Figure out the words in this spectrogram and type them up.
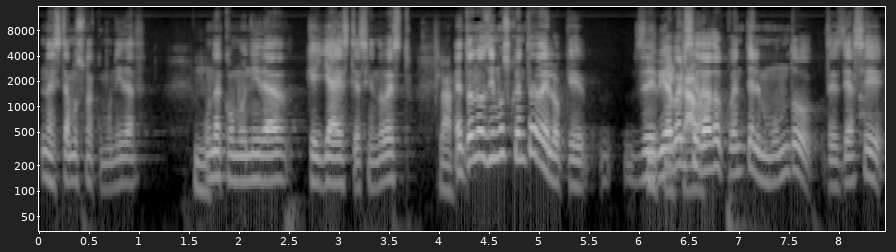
necesitamos una comunidad. Mm. una comunidad que ya esté haciendo esto. Entonces nos dimos cuenta de lo que debió haberse dado cuenta el mundo desde hace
